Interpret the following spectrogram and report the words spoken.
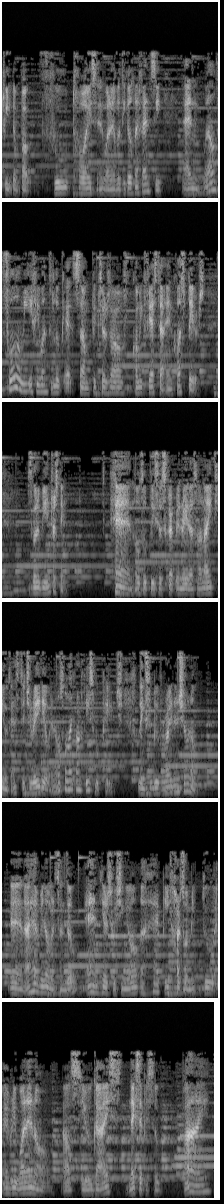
tweet about food, toys, and whatever tickles my fancy. And well, follow me if you want to look at some pictures of Comic Fiesta and cosplayers. It's going to be interesting. And also please subscribe and rate us on iTunes and Stitcher Radio and also like our Facebook page. Links will be provided in show notes. And I have been Norman Sanzo and here's wishing you all a happy Hearts Warming to everyone and all. I'll see you guys next episode. Bye!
